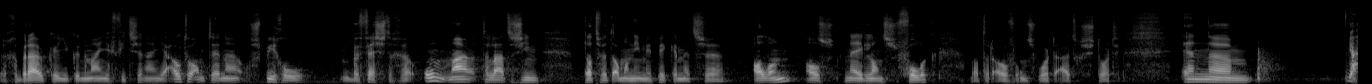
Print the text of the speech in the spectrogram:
gebruiken. Je kunt hem aan je fiets en aan je autoantenne of spiegel bevestigen. Om maar te laten zien dat we het allemaal niet meer pikken met z'n allen als Nederlands volk. Wat er over ons wordt uitgestort. En um, ja,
